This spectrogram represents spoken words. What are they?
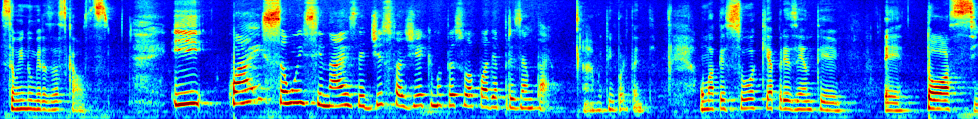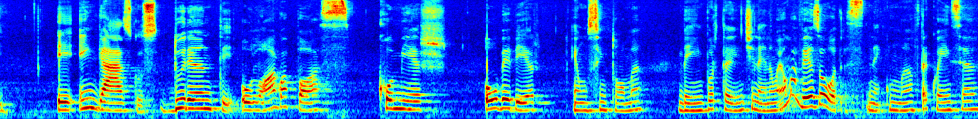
São inúmeras as causas. E quais são os sinais de disfagia que uma pessoa pode apresentar? Ah, muito importante. Uma pessoa que apresente é, tosse e engasgos durante ou logo após comer ou beber é um sintoma bem importante, né? Não é uma vez ou outra, né? Com uma frequência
